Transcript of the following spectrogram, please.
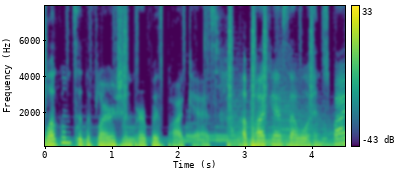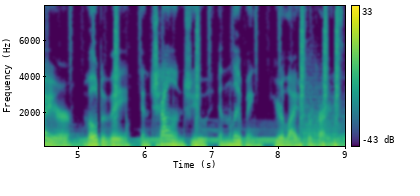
Welcome to the Flourish in Purpose podcast, a podcast that will inspire, motivate, and challenge you in living your life for Christ.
